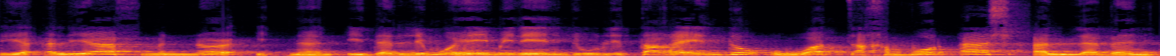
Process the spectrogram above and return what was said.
هي ألياف من نوع إثنان. اذا اللي مهيمن عنده اللي طاغي عنده هو التخمر اش اللبني.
